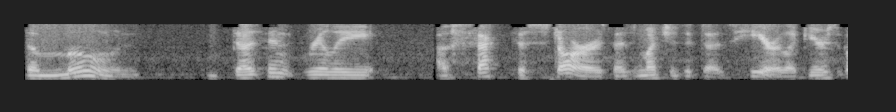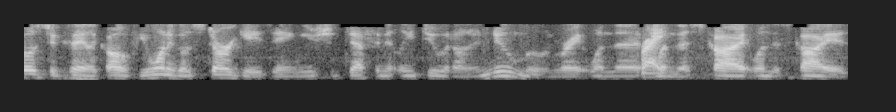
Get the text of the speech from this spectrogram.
the moon doesn't really affect the stars as much as it does here. Like you're supposed to say like, oh, if you want to go stargazing, you should definitely do it on a new moon, right? When the Right. when the sky when the sky is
